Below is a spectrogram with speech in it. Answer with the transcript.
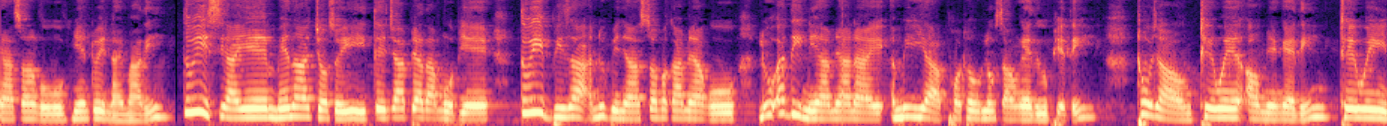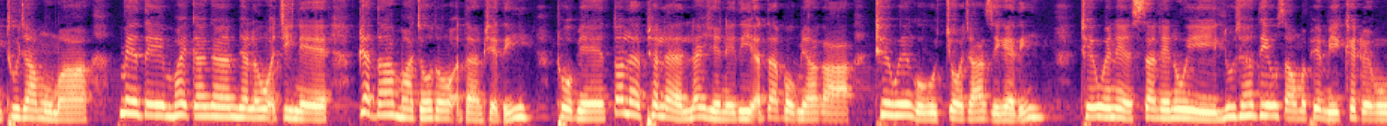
ညာစွမ်းကိုမြင်တွေ့နိုင်ပါသည်သူ၏ဆရာရဲ့မင်းသားကျော်ဆွေ၏တင် जा ပြသမှုအပြင်သူ၏ဗီဇအမှုပညာစောပကားများကိုလိုအပ်သည့်နေရာများ၌အမိရဖော်ထုတ်လှုပ်ဆောင်ခဲ့သူဖြစ်သည်ထို့ကြောင့်ထေဝင်းအောင်မြင်ခဲ့သည်ထေဝင်းထူးခြားမှုမှာမှင်သေးမိုက်ကန်းကန်းမျက်လုံးအကြည့်နှင့်ပြတ်သားမာကျောသောအတန်ဖြစ်သည်ထို့ပြင်တွက်လက်ဖြက်လက်လက်ရင်နေသည့်အသက်ပုံများကထေဝင်းကိုကြော်ကြားစေခဲ့သည် ထေဝင်းနှင့်စန်တင်တို့၏လူချမ်းတရုပ်ဆောင်မဖြစ်မီခက်တွင်မူ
